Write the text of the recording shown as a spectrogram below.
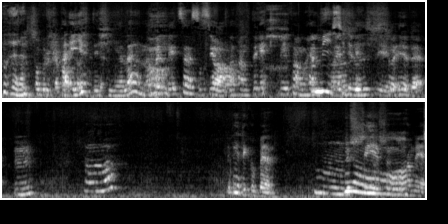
Få höra. Han är jättekelen och väldigt så här social. Att han direkt vill fram och Vad hälsa. mysig du är. Så är det. Mm. Ja. Det är det, gubben. Mm, du ser så god han är.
